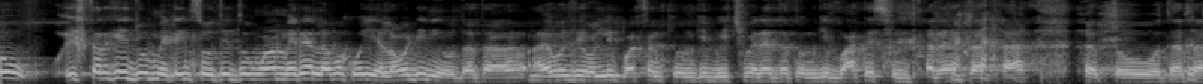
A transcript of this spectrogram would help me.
तो इस तरह की जो मीटिंग्स होती थी वहाँ मेरे अलावा कोई अलाउड ही नहीं होता था। I was the only person कि उनके बीच में रहता था उनकी बातें सुनता रहता था तो होता था।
